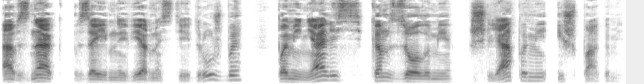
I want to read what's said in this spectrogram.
а в знак взаимной верности и дружбы поменялись камзолами, шляпами и шпагами.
